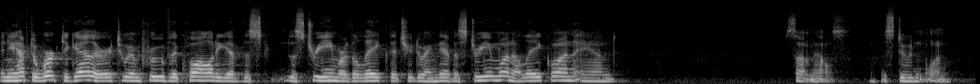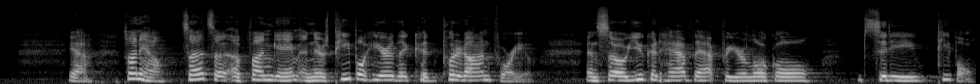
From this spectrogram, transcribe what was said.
and you have to work together to improve the quality of the, the stream or the lake that you're doing. They have a stream one, a lake one, and something else, a student one. Yeah. So anyhow, so that's a, a fun game, and there's people here that could put it on for you, and so you could have that for your local city people.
